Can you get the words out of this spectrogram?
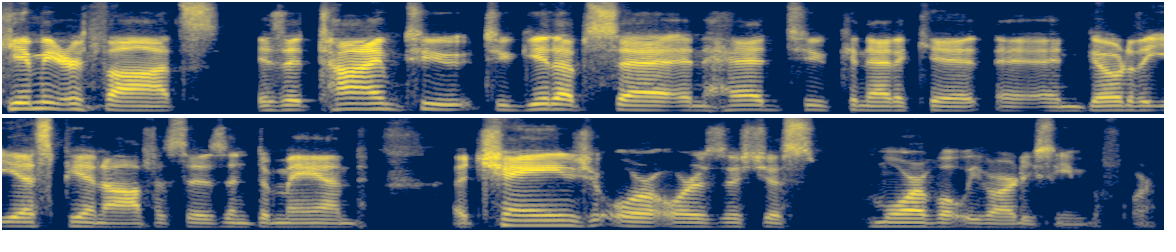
give me your thoughts. Is it time to to get upset and head to Connecticut and go to the ESPN offices and demand a change or or is this just more of what we've already seen before?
